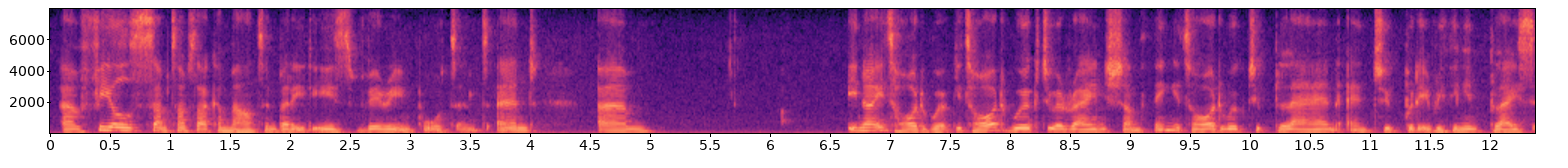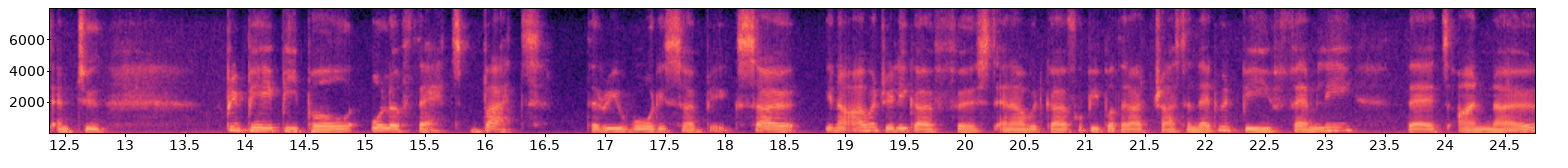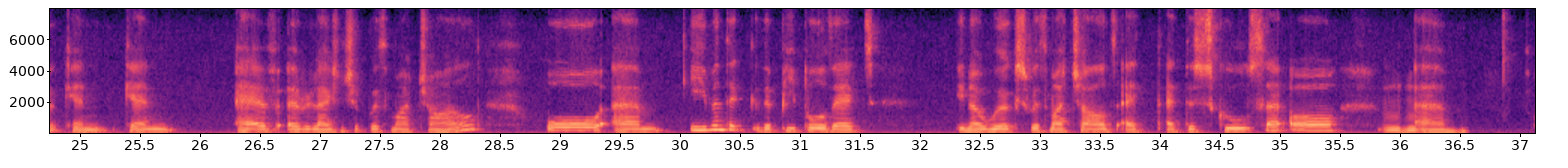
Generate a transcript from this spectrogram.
um, feels sometimes like a mountain, but it is very important. And um, you know, it's hard work. It's hard work to arrange something. It's hard work to plan and to put everything in place and to prepare people, all of that. But the reward is so big. So, you know, I would really go first and I would go for people that I trust. And that would be family that I know can can have a relationship with my child or um, even the, the people that you know works with my child at, at the schools that are um,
